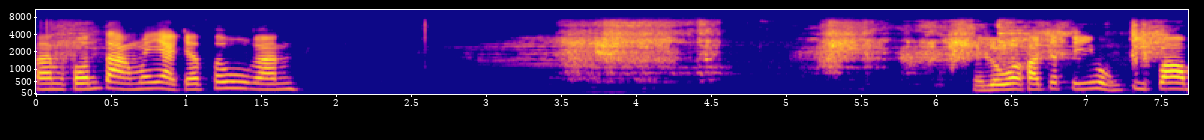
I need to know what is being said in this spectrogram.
ต่างคนต่างไม่อยากจะสู้กัน ไม่รู้ว่าเขาจะตีผมกี่ป้อม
